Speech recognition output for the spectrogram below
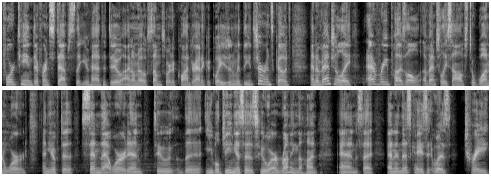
14 different steps that you had to do. I don't know, some sort of quadratic equation with the insurance codes. And eventually every puzzle eventually solves to one word. And you have to send that word in to the evil geniuses who are running the hunt and say, and in this case it was tra-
